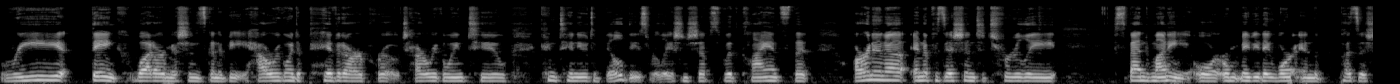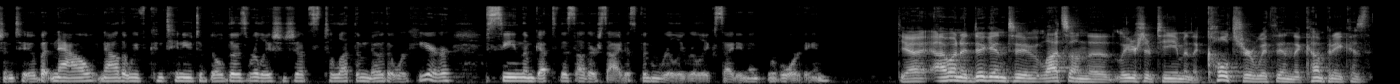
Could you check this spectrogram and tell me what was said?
rethink what our mission is going to be. How are we going to pivot our approach? How are we going to continue to build these relationships with clients that aren't in a in a position to truly spend money or, or maybe they weren't in the position to but now now that we've continued to build those relationships to let them know that we're here seeing them get to this other side has been really really exciting and rewarding. Yeah, I want to dig into lots on the leadership team and the culture within the company because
